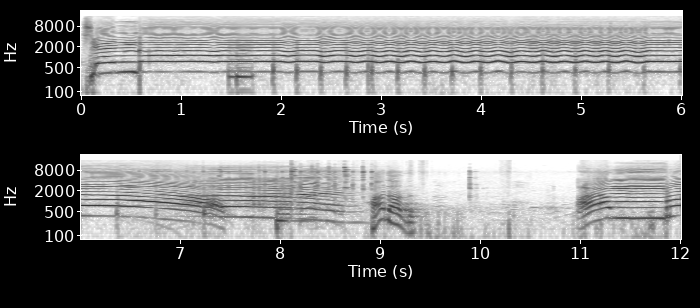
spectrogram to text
ಚಂಡ. ಅದಾದ ಅಮೃತದ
